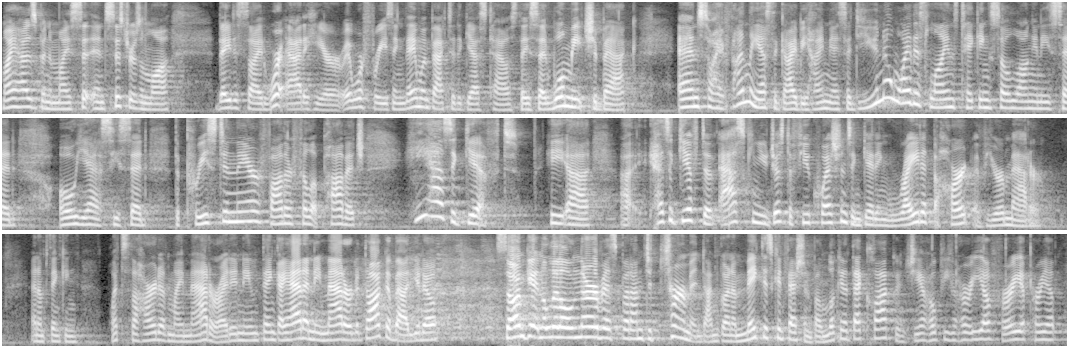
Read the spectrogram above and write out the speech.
My husband and my si- and sisters-in-law, they decide we're out of here. We're freezing. They went back to the guest house. They said, "We'll meet you back." And so I finally asked the guy behind me. I said, "Do you know why this line's taking so long?" And he said, "Oh yes." He said, "The priest in there, Father Philip Pavich, he has a gift." He uh, uh, has a gift of asking you just a few questions and getting right at the heart of your matter. And I'm thinking, what's the heart of my matter? I didn't even think I had any matter to talk about, you know? So I'm getting a little nervous, but I'm determined. I'm going to make this confession. But I'm looking at that clock and, gee, I hope you hurry up, hurry up, hurry up.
